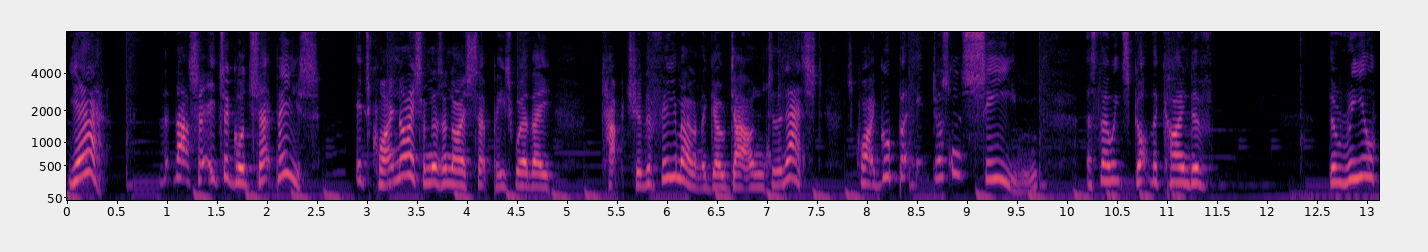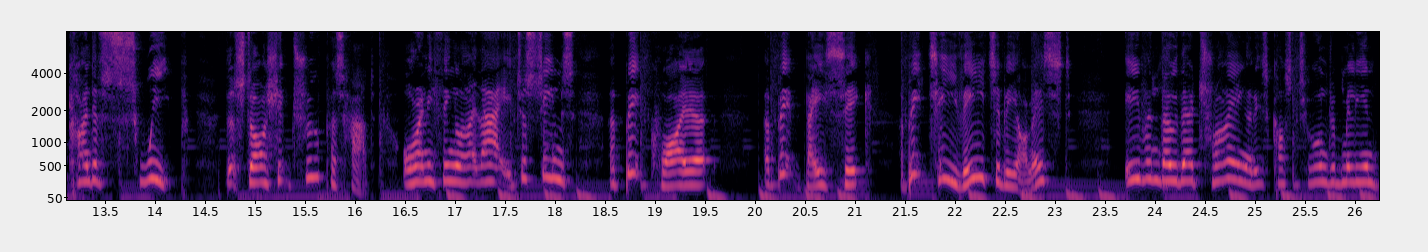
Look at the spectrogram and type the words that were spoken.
Yeah, that's a, it's a good set piece. It's quite nice, and there's a nice set piece where they capture the female and they go down into the nest. It's quite good, but it doesn't seem as though it's got the kind of the real kind of sweep that Starship Troopers had, or anything like that. It just seems a bit quiet, a bit basic, a bit TV, to be honest. Even though they're trying and it's cost $200 million.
